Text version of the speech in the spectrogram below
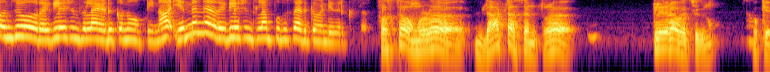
கொஞ்சம் ரெகுலேஷன்ஸ் எல்லாம் எடுக்கணும் அப்படின்னா என்னென்ன ரெகுலேஷன்ஸ் எல்லாம் புதுசா எடுக்க வேண்டியது இருக்கு சார் ஃபஸ்ட்டு அவங்களோட டேட்டா சென்டரை கிளியராக வச்சுக்கணும். ஓகே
